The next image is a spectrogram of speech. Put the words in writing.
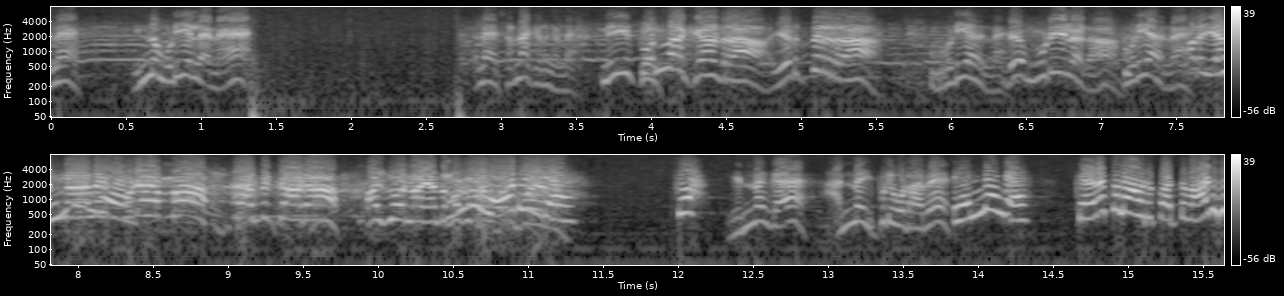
அண்ணே இன்னும் முடியலண்ணே. அண்ணே சொன்னா கேளுங்கண்ணே. நீ சொன்னா கேளுடா எடுத்துடுறா. முடியாதுண்ணே. டேய் முடியலடா. முடியாதுண்ணே. அட என்னாலே முடியாம வந்துட்டாடா. ஐயோ நான் எந்த பக்கம் ஓடுங்க. ச்சே, என்னங்க? அண்ணன் இப்படி ஓடுறாரு? என்னங்க? கிணத்துல ஒரு பத்து வாடி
